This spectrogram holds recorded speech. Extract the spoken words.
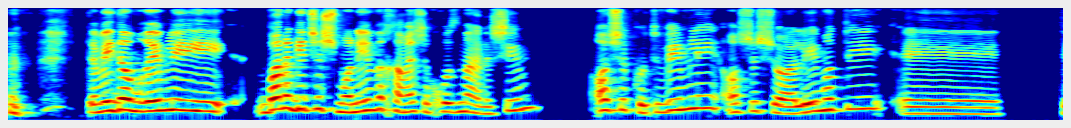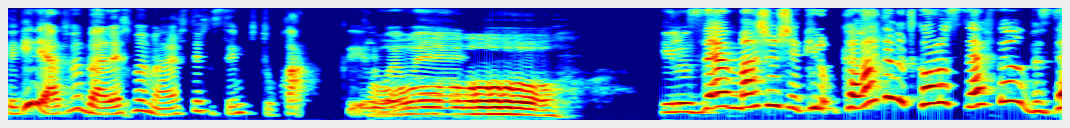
תמיד אומרים לי, בוא נגיד ש-85% מהאנשים, או שכותבים לי, או ששואלים אותי, תגידי, את ובעלך במערכת יחסים פתוחה? כאילו, הם... אה, כאילו, זה משהו שכאילו, קראתם את כל הספר, וזה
